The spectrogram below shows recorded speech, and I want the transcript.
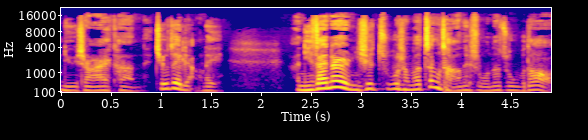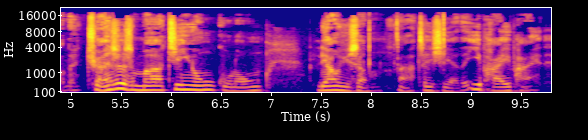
女生爱看的，就这两类。你在那儿，你去租什么正常的书，那租不到的，全是什么金庸、古龙、梁羽生啊这些的，一排一排的，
